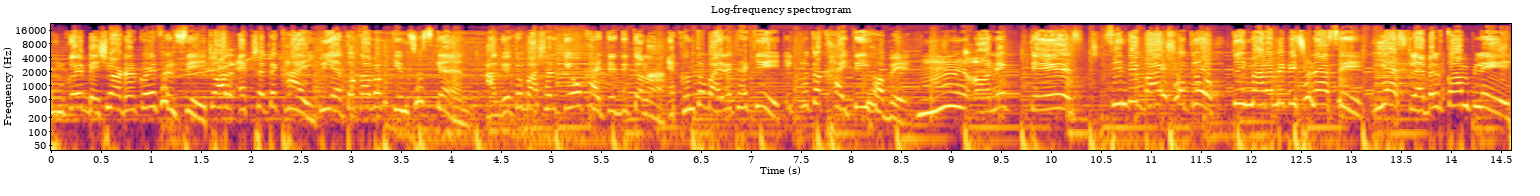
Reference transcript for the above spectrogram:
ভুল করে বেশি অর্ডার করে ফেলছি। চল, একসাথে খাই। তুই এত কাবাব কিনছিস কেন? আগে তো বাসার কেউ খাইতে দিত না। এখন তো বাইরে থাকি, একটু তো খাইতেই হবে। হুম, অনেক টেস্ট সিনথি, বাই শত্রু, তুই মারামে পিছনে আছি। ইয়েস লেভেল কমপ্লিট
